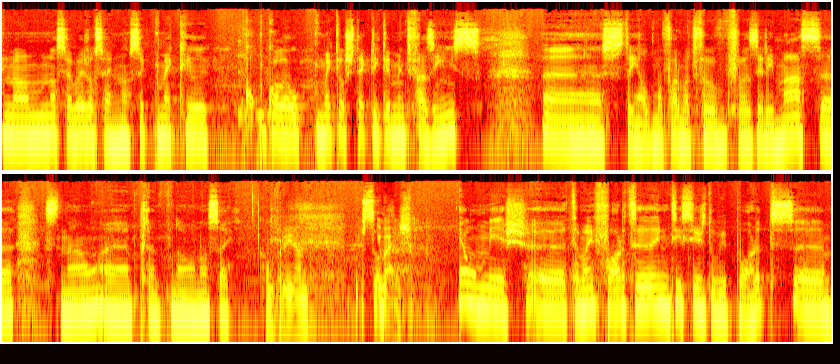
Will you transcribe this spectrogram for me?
não, não sei, não sei, não sei como é que qual é o, como é que eles tecnicamente fazem isso, uh, se tem alguma forma de fazer em massa, se não, portanto não, não sei. Compreendo. E mais? É um mês uh, também forte em notícias do Biports, uh,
